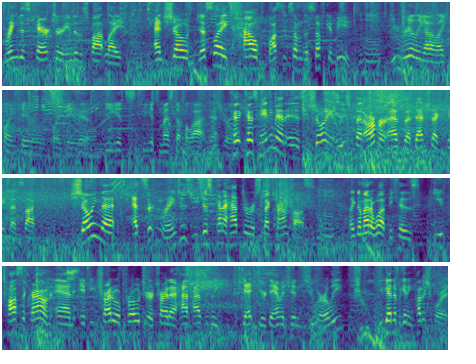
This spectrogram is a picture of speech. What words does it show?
bring this character into the spotlight and show just like how busted some of the stuff can be. hmm You really gotta like playing K Rool to play K Rool. He gets he gets messed up a lot. naturally. Because Handyman is showing, at least with that armor, as that dash attack takes that stock, showing that at certain ranges, you just kind of have to respect crown toss. Mhm. Like, no matter what, because you toss the crown, and if you try to approach or try to haphazardly get your damage in too early, you end up getting punished for it.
